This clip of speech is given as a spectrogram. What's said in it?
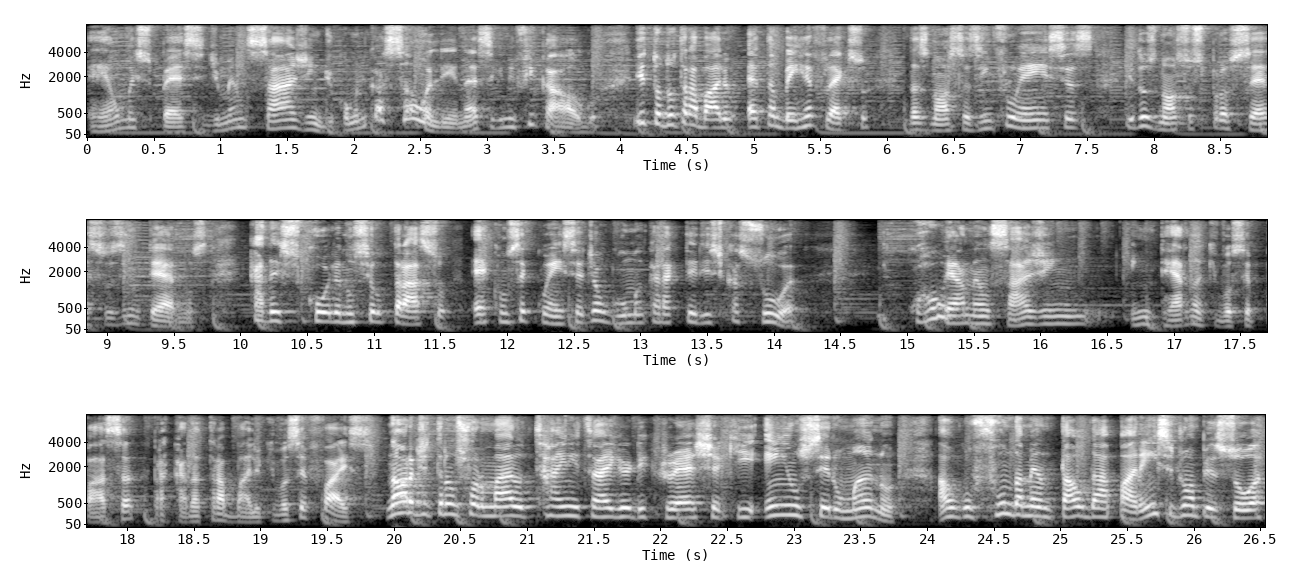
é uma espécie de mensagem, de comunicação ali, né? Significa algo. E todo trabalho é também reflexo das nossas influências e dos nossos processos internos. Cada escolha no seu traço é consequência de alguma característica sua. E qual é a mensagem interna que você passa para cada trabalho que você faz. Na hora de transformar o Tiny Tiger de Crash aqui em um ser humano, algo fundamental da aparência de uma pessoa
